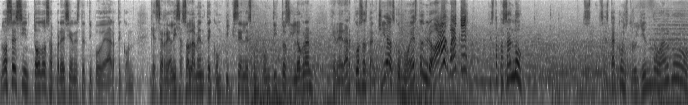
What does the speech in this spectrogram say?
No sé si todos aprecian este tipo de arte con que se realiza solamente con pixeles, con puntitos y logran generar cosas tan chidas como estas. Mira, ¡ah, vete! ¿Qué está pasando? Se está construyendo algo.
